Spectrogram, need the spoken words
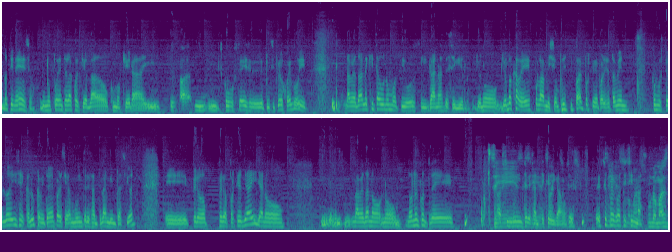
no tiene eso. Uno puede entrar a cualquier lado como quiera y, ah, como usted dice, desde el principio del juego y, la verdad le quita a uno motivos y ganas de seguirlo. Yo no, yo no acabé por la misión principal porque me pareció también, como usted lo dice, Caluca, a mí también me parecía muy interesante la ambientación, eh, pero, pero a partir de ahí ya no, la verdad no, no, no lo encontré así muy interesante que digamos. Es, este juego así sin más, Uno más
